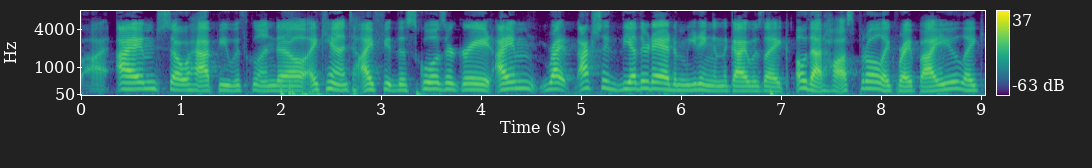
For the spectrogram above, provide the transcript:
I I'm so happy with Glendale. I can't. I feel the schools are great. I'm right. Actually, the other day I had a meeting and the guy was like, "Oh, that hospital, like right by you, like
